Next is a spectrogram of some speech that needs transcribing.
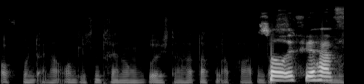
aufgrund einer ordentlichen Trennung würde ich da, davon abraten. So if you have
